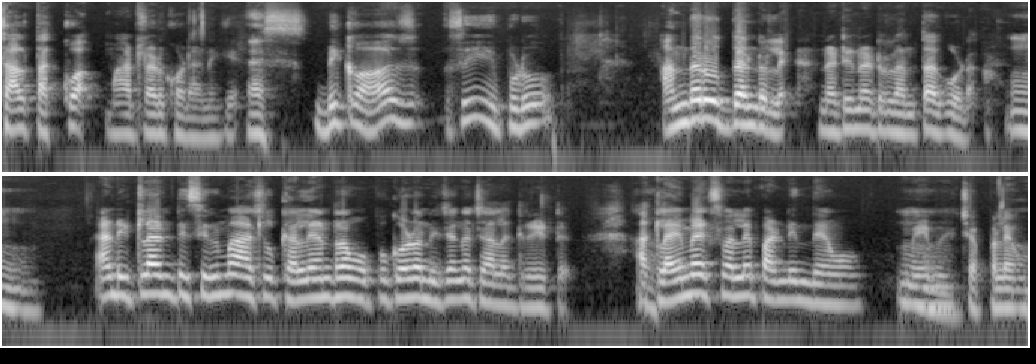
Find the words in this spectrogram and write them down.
చాలా తక్కువ మాట్లాడుకోవడానికి. బికాజ్ సి ఇప్పుడు అందరూ ఉద్దండులే నటీనటులంతా కూడా. అండ్ ఇట్లాంటి సినిమా అసలు కళ్యాణ్ రామ్ ఒప్పుకోవడం నిజంగా చాలా గ్రేట్. ఆ క్లైమాక్స్ వల్లే పండిందేమో మేబీ చెప్పలేము.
